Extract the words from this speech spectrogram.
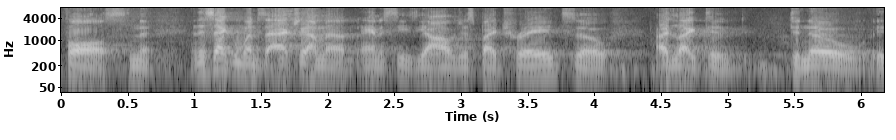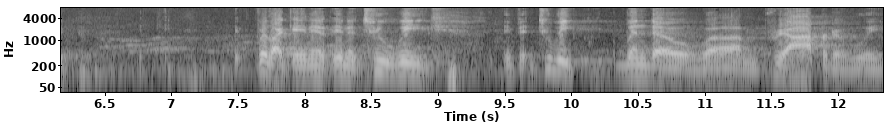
false? And the, and the second one is actually, I'm an anesthesiologist by trade, so I'd like to, to know, for like in a, in a two-week, if a two-week window um, preoperatively,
